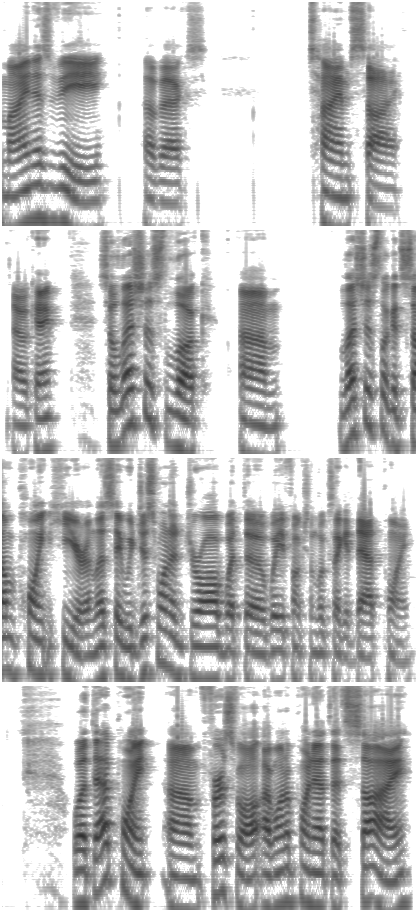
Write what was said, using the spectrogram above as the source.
minus v of x times psi. Okay, so let's just look. Um, let's just look at some point here, and let's say we just want to draw what the wave function looks like at that point. Well, at that point, um, first of all, I want to point out that psi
